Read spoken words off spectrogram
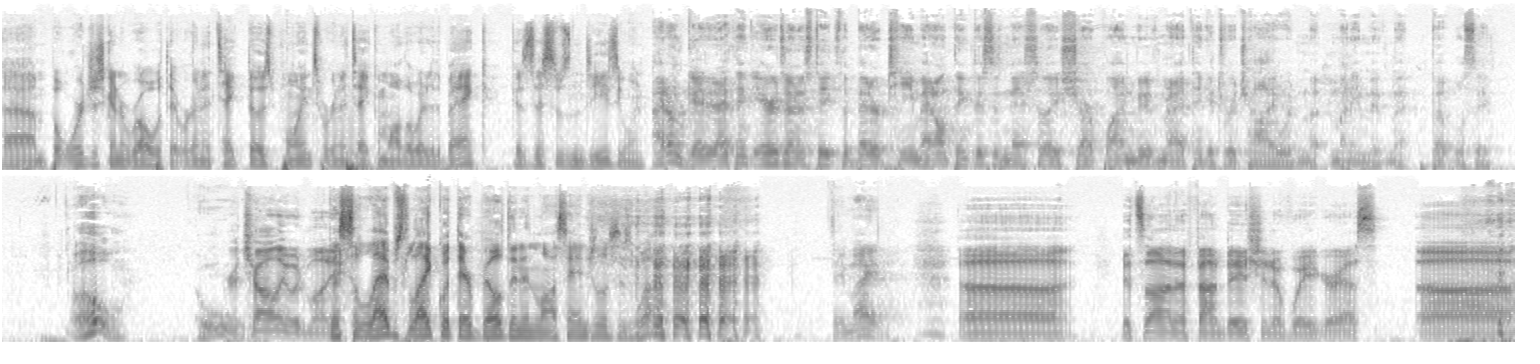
Um, but we're just going to roll with it. We're going to take those points. We're going to take them all the way to the bank because this wasn't an easy one. I don't get it. I think Arizona State's the better team. I don't think this is necessarily a sharp line movement. I think it's Rich Hollywood m- money movement, but we'll see. Oh, Oh, Rich Hollywood money. the celebs like what they're building in Los Angeles as well. they might. Uh, it's on a foundation of waygrass. Uh,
